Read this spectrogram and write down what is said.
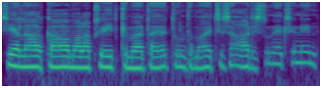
siellä alkaa oma lapsi itkemään tai tuntemaan itsensä ahdistuneeksi, niin,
